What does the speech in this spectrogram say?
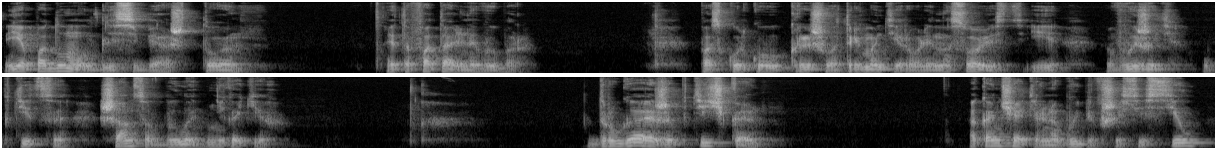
Я подумал для себя, что это фатальный выбор, поскольку крышу отремонтировали на совесть, и выжить у птицы шансов было никаких. Другая же птичка, окончательно выбившись из сил,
